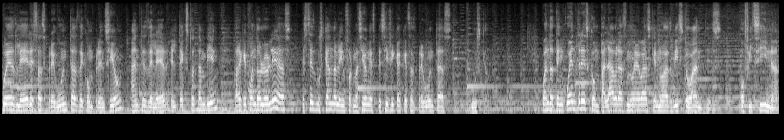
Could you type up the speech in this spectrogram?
puedes leer esas preguntas de comprensión antes de leer el texto también, para que cuando lo leas estés buscando la información específica que esas preguntas buscan. Cuando te encuentres con palabras nuevas que no has visto antes, oficina,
